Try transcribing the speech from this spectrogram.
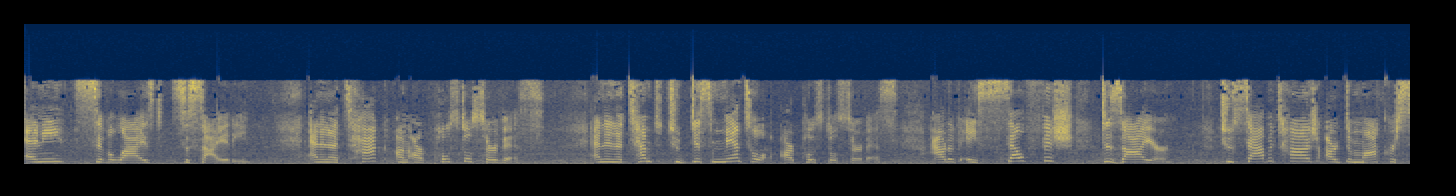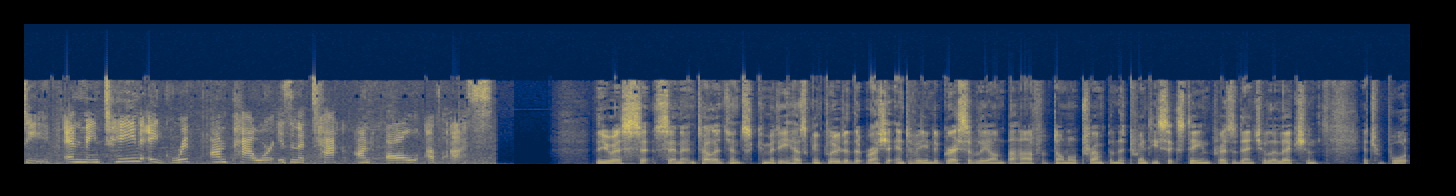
any civilized society. And an attack on our Postal Service and an attempt to dismantle our Postal Service out of a selfish desire to sabotage our democracy and maintain a grip on power is an attack on all of us. The U.S. Senate Intelligence Committee has concluded that Russia intervened aggressively on behalf of Donald Trump in the 2016 presidential election. Its report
